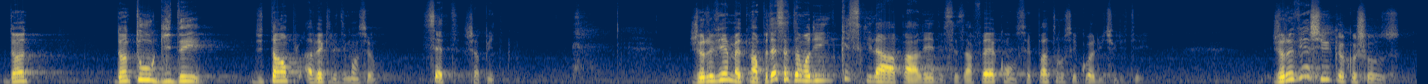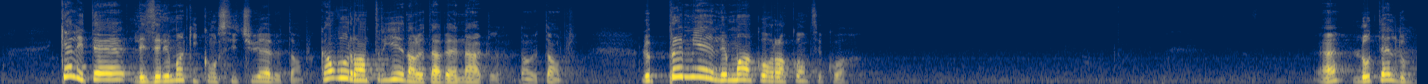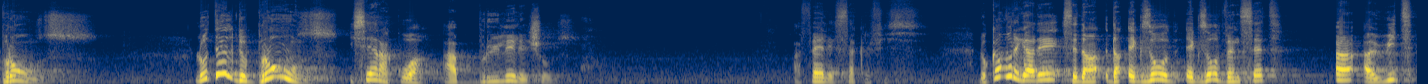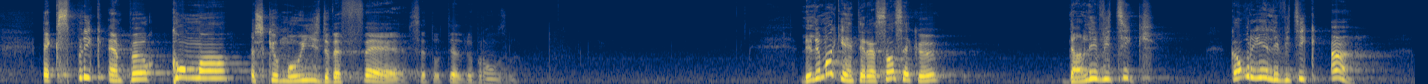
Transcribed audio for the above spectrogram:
d'un tour guidé du temple avec les dimensions. 7 chapitres. Je reviens maintenant. Peut-être certains vont dire, qu'est-ce qu'il a à parler de ces affaires qu'on ne sait pas trop c'est quoi l'utilité? Je reviens sur quelque chose. Quels étaient les éléments qui constituaient le temple? Quand vous rentriez dans le tabernacle, dans le temple, le premier élément qu'on rencontre, c'est quoi? Hein? L'autel de bronze. L'autel de bronze, il sert à quoi? À brûler les choses à faire les sacrifices. Donc quand vous regardez, c'est dans, Exode, Exode 27, 1 à 8, explique un peu comment est-ce que Moïse devait faire cet hôtel de bronze-là. L'élément qui est intéressant, c'est que dans Lévitique, quand vous regardez Lévitique 1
